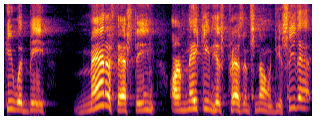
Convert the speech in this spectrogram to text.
he would be manifesting or making his presence known. Do you see that?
